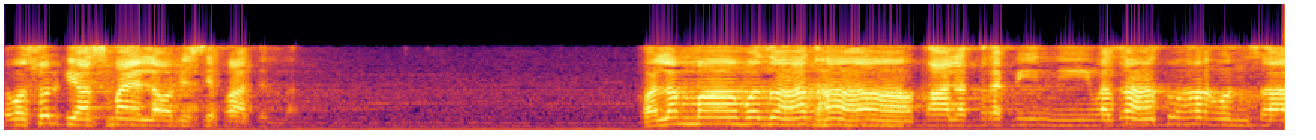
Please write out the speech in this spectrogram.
توسل بیا اسماء الله او صفات الله فلما وضعتها قالت ربي اني وضعتها انثى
